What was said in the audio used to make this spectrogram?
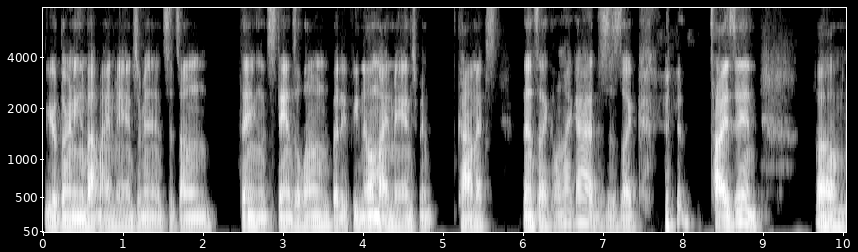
you're learning about mind management. It's its own thing that stands alone. But if you know mind management comics, then it's like, oh my god, this is like ties in. Um,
